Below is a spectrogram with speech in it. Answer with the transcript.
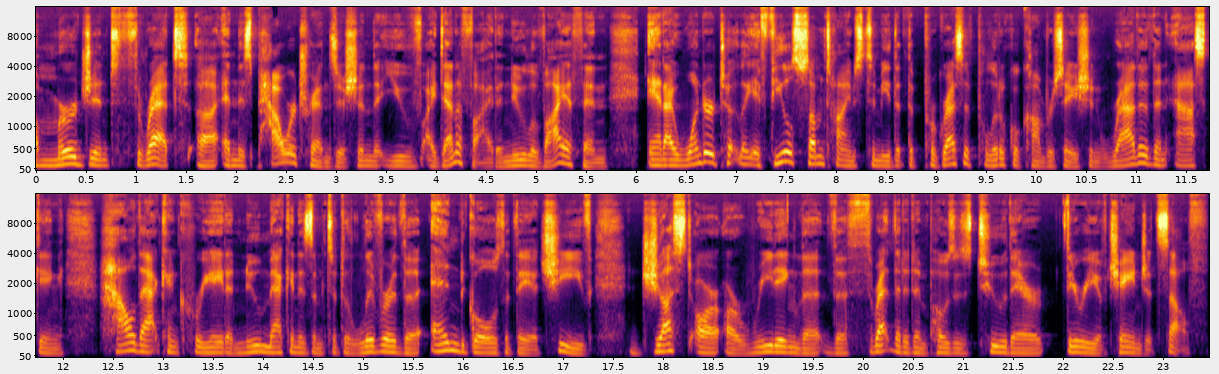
emergent threat uh, and this power transition that you've identified, a new Leviathan. And I wonder to like it feels sometimes to me that the progressive political conversation, rather than asking how that can create a new mechanism to deliver the end goals that they achieve just are are reading the the threat that it imposes to their theory of change itself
